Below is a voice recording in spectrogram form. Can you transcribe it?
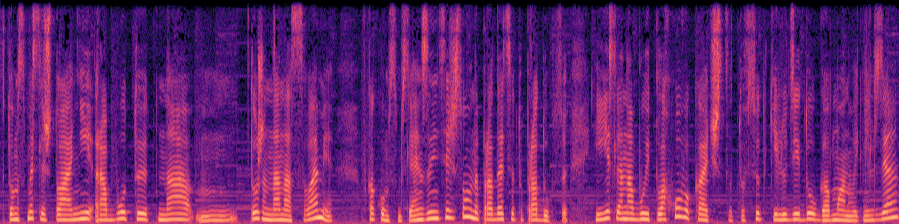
в том смысле, что они работают на, тоже на нас с вами, в каком смысле? Они заинтересованы продать эту продукцию. И если она будет плохого качества, то все-таки людей долго обманывать нельзя.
